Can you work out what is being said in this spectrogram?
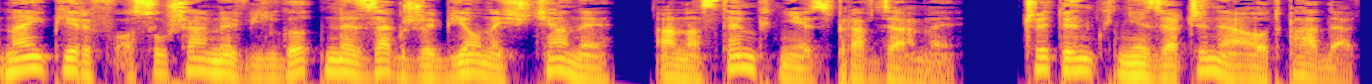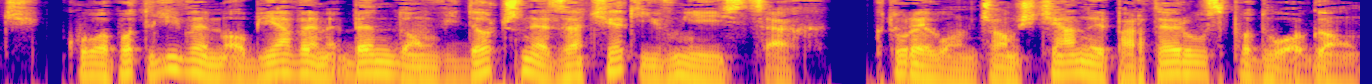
Najpierw osuszamy wilgotne zagrzybione ściany, a następnie sprawdzamy, czy tynk nie zaczyna odpadać? Kłopotliwym objawem będą widoczne zacieki w miejscach, które łączą ściany parteru z podłogą.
